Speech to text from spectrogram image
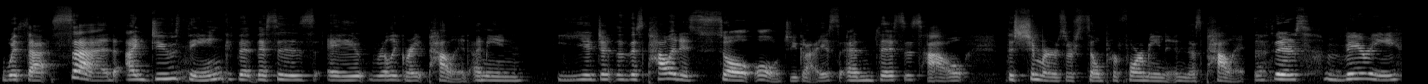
With that said, I do think that this is a really great palette. I mean, you just this palette is so old you guys and this is how the shimmers are still performing in this palette. There's very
